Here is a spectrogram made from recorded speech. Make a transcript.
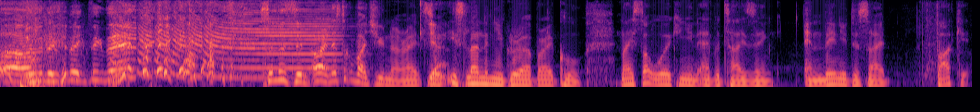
Oh, I wasn't expecting that. so listen, all right, let's talk about you now, right? So Yeah. East London, you grew up, all right, cool. Now you start working in advertising, and then you decide, fuck it,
